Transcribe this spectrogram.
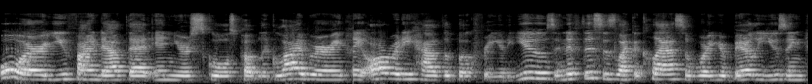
or you find out that in your school's public library they already have the book for you to use. And if this is like a class of where you're barely using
